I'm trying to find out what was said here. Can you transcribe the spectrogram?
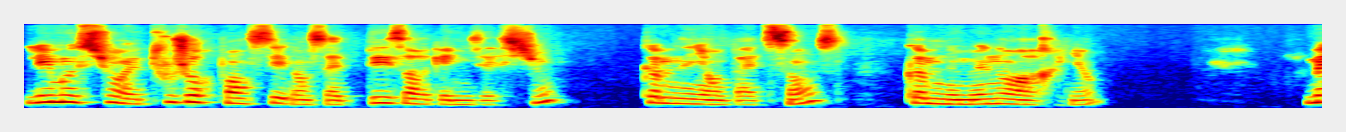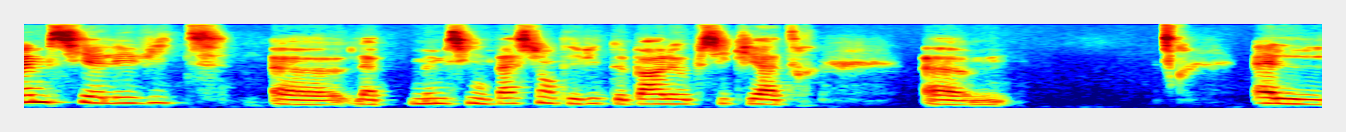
L'émotion est toujours pensée dans sa désorganisation, comme n'ayant pas de sens, comme ne menant à rien. Même si elle évite, euh, même si une patiente évite de parler au psychiatre, euh, euh,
